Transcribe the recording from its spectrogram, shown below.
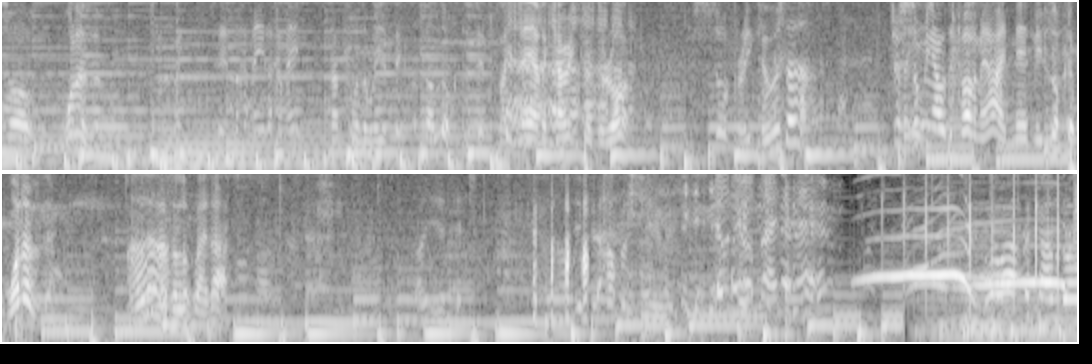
saw one of them like, saying, "Look at me, look at me." That's one of the weird things. So I looked as if like they had a character of their own. It was so freaky. Who was that? Just something out of the corner of my eye made me look at one of them. But then ah. as I look like that, oh, yeah, it, if it happens to you, it's Build you up there. Blow out the candle.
